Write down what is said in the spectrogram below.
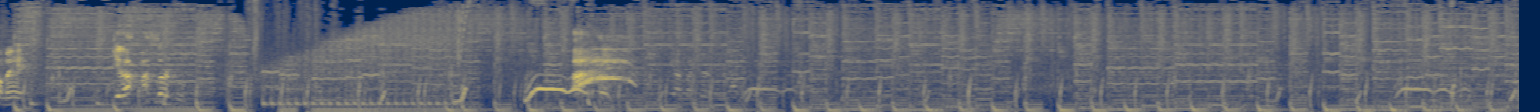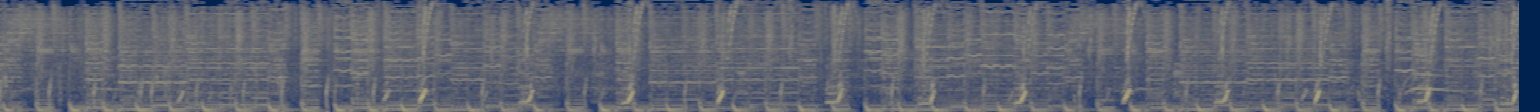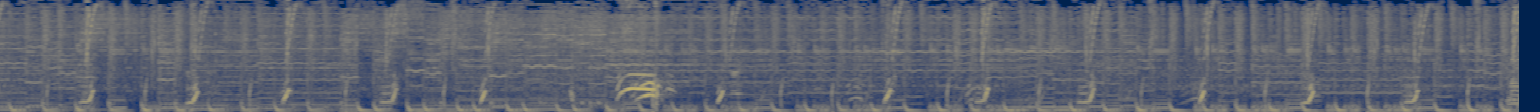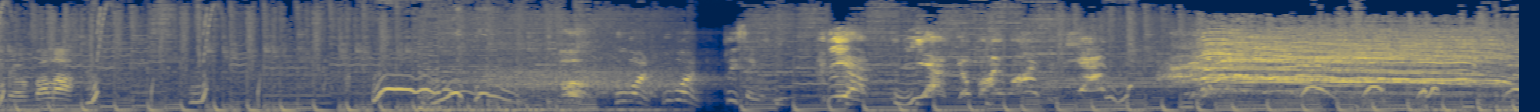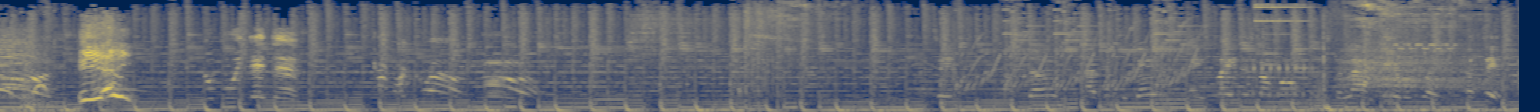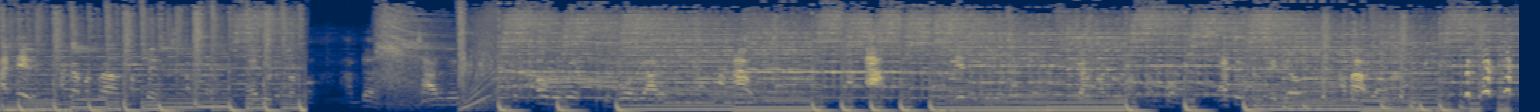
On, man. Get out my circle. Your boy did this! Got my. That's it. I the this no the did it. I got my crown. I'm finished. I'm done. Ain't this no more. I'm done. Tired of this? It's over with. Your boy got it. I'm out. I'm out. The video. Got my I'm done. That's it for the video. I'm out, y'all.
